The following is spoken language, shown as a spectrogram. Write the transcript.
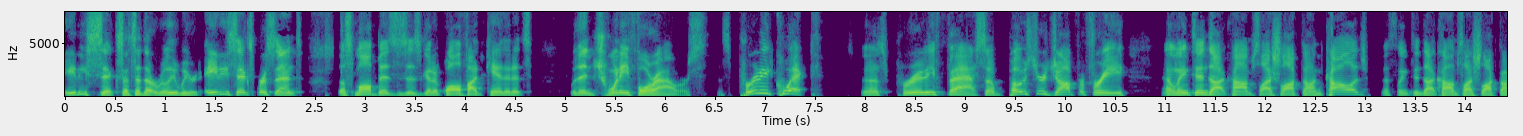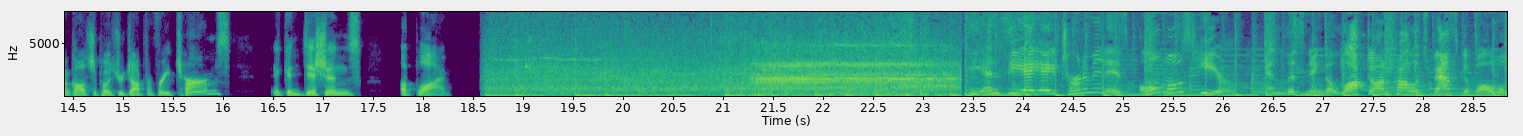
86, I said that really weird, 86% of small businesses get a qualified candidates within 24 hours. That's pretty quick. That's pretty fast. So post your job for free at linkedin.com slash locked on college. That's linkedin.com slash locked on college to post your job for free. Terms and conditions apply. The NCAA tournament is almost here, and listening to Locked On College Basketball will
